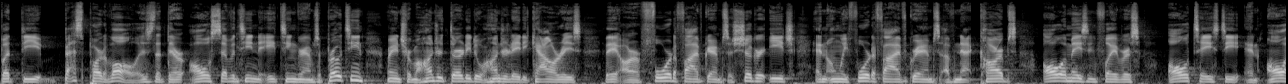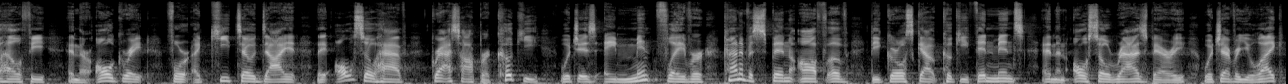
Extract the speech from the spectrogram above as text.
but the best part of all is that they're all 17 to 18 grams of protein, range from 130 to 180 calories. They are 4 to 5 grams of sugar each, and only 4 to 5 grams of net carbs. All amazing flavors, all tasty and all healthy, and they're all great for a keto diet. They also have grasshopper cookie, which is a mint flavor, kind of a spin off of the Girl Scout cookie thin mints, and then also raspberry, whichever you like.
